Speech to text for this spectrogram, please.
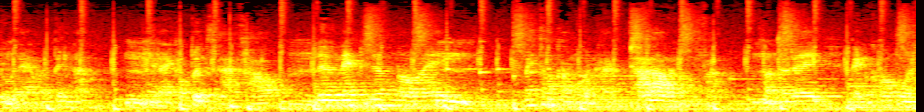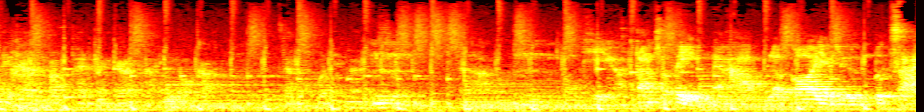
ดูแลไว้เป็นหลักอืมมีอะไรก็ปรึกษาเขาอืมเรื่องเล็กเรื่องน้อยอืมไม่ต้องกังวลฮะถ้าเราให้เขาฟังอืมเราจะได้เป็นข้อมูลในการปรับแผนการรักษาให้เหมาะกับแต่ละคนให้มากที่สุดนะครับอืมโอเคครับตั้งสตินะครับ แล้วก็อย่าลืมปรึกษา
